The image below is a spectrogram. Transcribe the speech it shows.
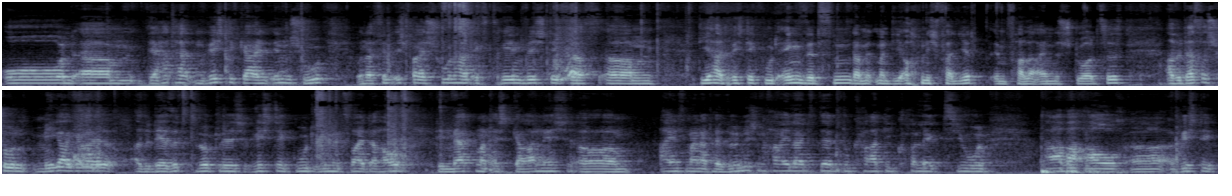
Und ähm, der hat halt einen richtig geilen Innenschuh. Und das finde ich bei Schuhen halt extrem wichtig, dass ähm, die halt richtig gut eng sitzen, damit man die auch nicht verliert im Falle eines Sturzes. Also das ist schon mega geil. Also der sitzt wirklich richtig gut wie eine zweite Haut. Den merkt man echt gar nicht. Ähm, eins meiner persönlichen Highlights der Ducati-Kollektion. Aber auch äh, richtig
